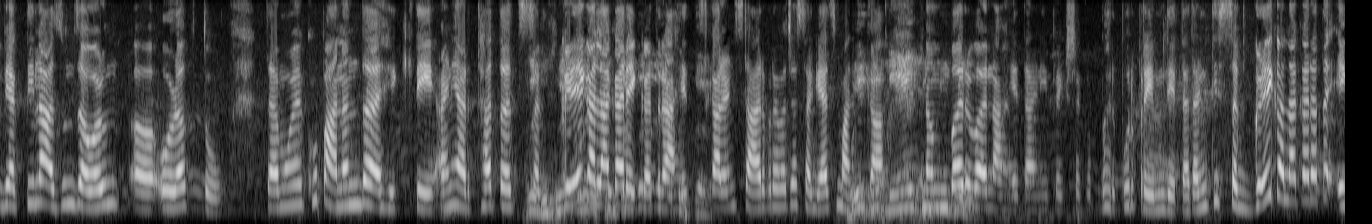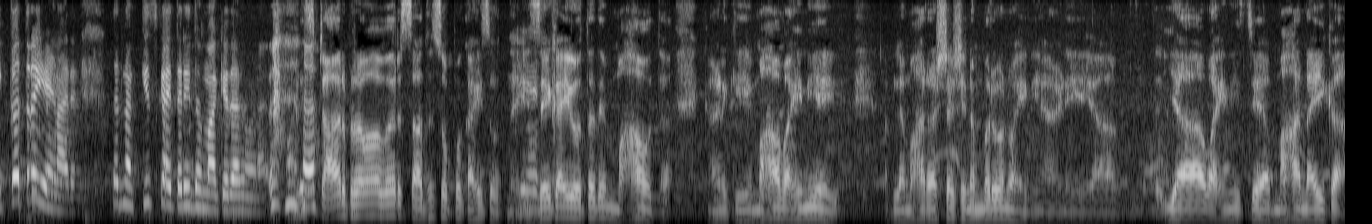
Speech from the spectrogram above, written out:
व्यक्तीला अजून जवळून ओळखतो. त्यामुळे खूप आनंद आहे ते आणि अर्थातच सगळे कलाकार एकत्र आहेत. कारण स्टार प्रवाहाच्या सगळ्याच मालिका नंबर वन आहेत आणि प्रेक्षक भरपूर प्रेम देतात आणि ते सगळे कलाकार आता एकत्र येणार आहे तर नक्कीच काहीतरी धमाकेदार होणार. स्टार प्रवाहावर साधं सोपं काहीच होत नाही. जे काही होतं ते महा होतं कारण की महावाहिनी आहे. आपल्या महाराष्ट्राची नंबर वन वाहिनी आणि या वाहिनीच्या महानायिका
